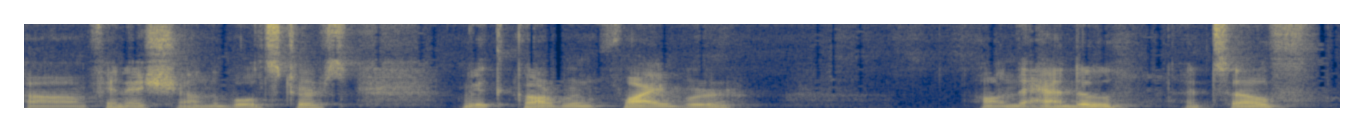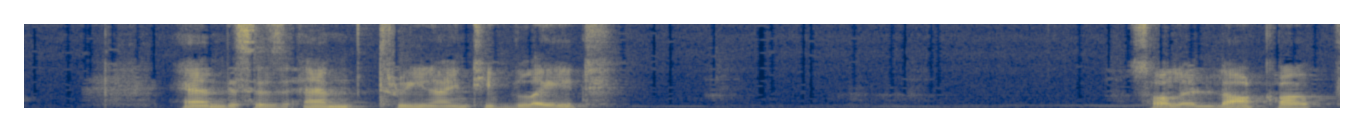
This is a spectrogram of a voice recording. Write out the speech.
uh, finish on the bolsters with carbon fiber on the handle itself and this is M390 blade solid lockup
